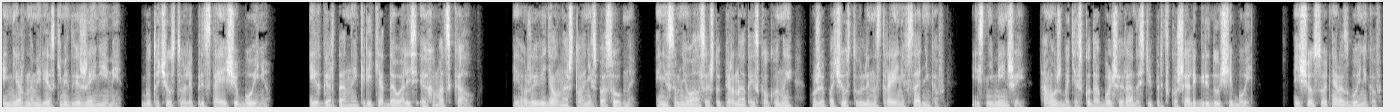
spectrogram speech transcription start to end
и нервными резкими движениями, будто чувствовали предстоящую бойню. Их гортанные крики отдавались эхом от скал. Я уже видел, на что они способны и не сомневался, что пернатые скукуны уже почувствовали настроение всадников и с не меньшей, а может быть и с куда большей радостью предвкушали грядущий бой. Еще сотня разбойников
